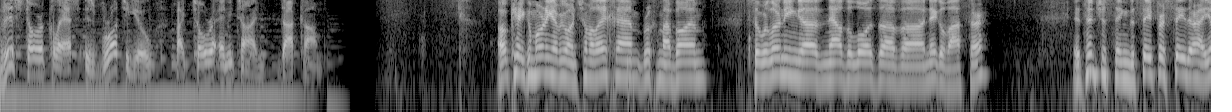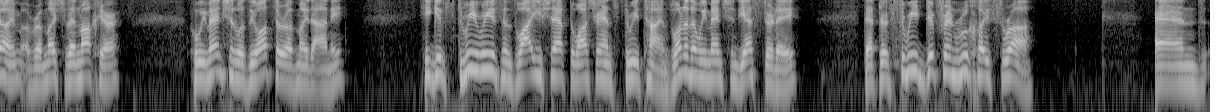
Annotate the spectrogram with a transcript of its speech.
This Torah class is brought to you by TorahAnytime.com. Okay, good morning everyone. Shalom Aleichem, Abayim. So we're learning uh, now the laws of uh, Negelvasser. It's interesting, the Sefer Seder Hayom of Rav Moshe ben Machir, who we mentioned was the author of Maida'ani, he gives three reasons why you should have to wash your hands three times. One of them we mentioned yesterday, that there are three different Ruchais Ra. And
